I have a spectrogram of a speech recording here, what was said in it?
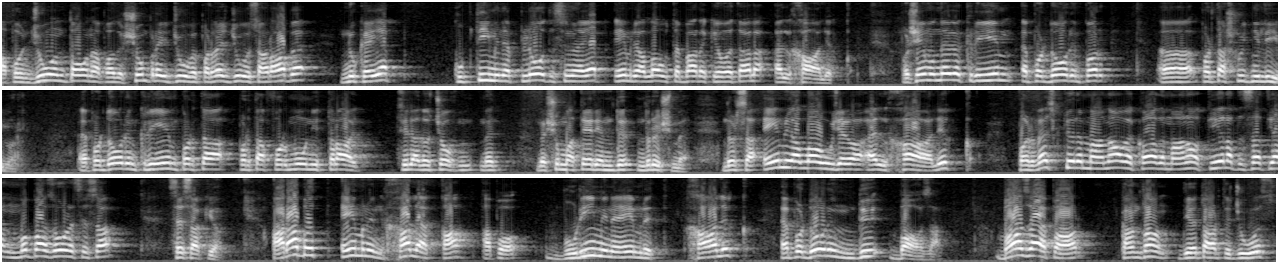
apo në gjuhën tonë apo edhe shumë prej gjuhëve përveç gjuhës arabe nuk e jep kuptimin e plotë si na jep emri i Allahut tebareke ve teala el khaliq për shembull neve krijim e përdorim për uh, për ta shkrujt një libër e përdorim krijim për ta për ta formuar një trajt cila do qoftë me, me shumë materie të ndryshme. Ndërsa emri i Allahut xhel-le ve ala El Khalik, përveç këtyre manave, ka dhe mana tjera të cilat janë më bazore se sa, se sa kjo. Arabët emrin Khalaka, apo burimin e emrit Khalik, e përdorin në dy baza. Baza e parë, Kanë thënë dijetarët e gjuhës,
